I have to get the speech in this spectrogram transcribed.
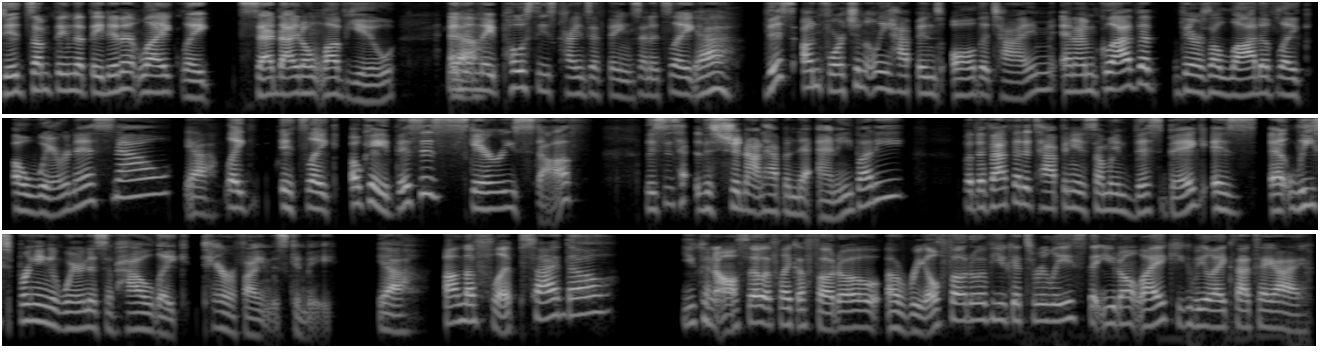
did something that they didn't like, like said I don't love you. And Yeah. then they post these kinds of things. And it's like yeah. this unfortunately happens all the time. And I'm glad that there's a lot of like awareness now. Yeah. Like it's like, okay, this is scary stuff. This is this should not happen to anybody. But the fact that it's happening to someone this big is at least bringing awareness of how like terrifying this can be. Yeah. On the flip side, though, you can also, if like a photo, a real photo of you gets released that you don't like, you can be like, that's AI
